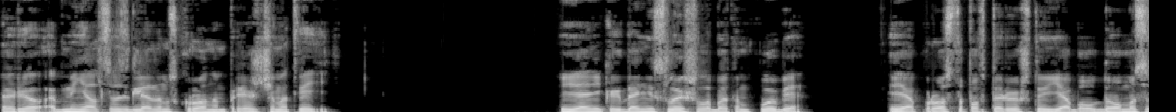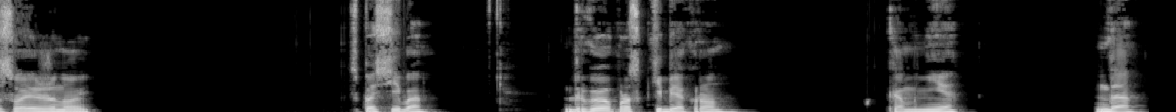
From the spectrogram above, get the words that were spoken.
Рё обменялся взглядом с Кроном, прежде чем ответить. Я никогда не слышал об этом клубе. Я просто повторю, что я был дома со своей женой. Спасибо. Другой вопрос к тебе, Крон. Ко мне? Да.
